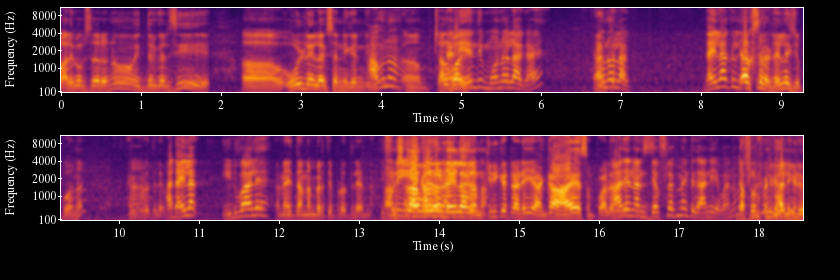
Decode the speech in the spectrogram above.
బాలబాబు సార్ అను ఇద్దరు కలిసి ఓల్డ్ డైలాగ్స్ అన్ని కానీ అవును. చాలా బాగా ఏంది? మోనోలాగా మోనోలాగ్ డైలాగులు ఒకసారి డైలాగ్ చెప్పు అన్న. ఆ డైలాగ్ ఇడవాలే. అన్న ఈ దండం పెడితే ఇప్పుడు వదిలే అన్న. డైలాగ్ అన్న క్రికెట్ ఆడి ఇంకా ఆయాసం పోలేదు అదే నన్ను డెవలప్మెంట్ కానీ ఇవ్వను. డెవలప్మెంట్ కాలేడు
